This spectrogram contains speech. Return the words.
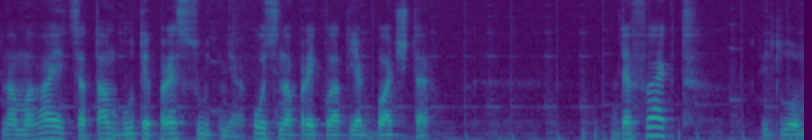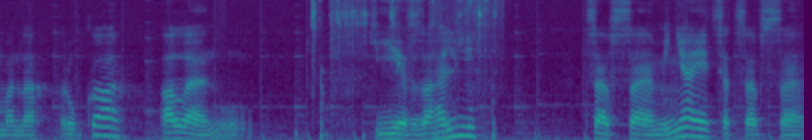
Намагається там бути присутня. Ось, наприклад, як бачите, дефект, відломана рука, але ну, є взагалі. Це все міняється, це все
